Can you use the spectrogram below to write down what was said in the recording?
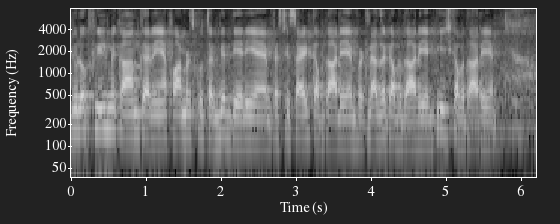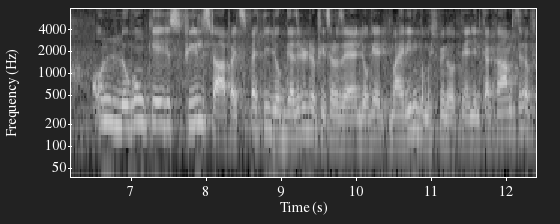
जो लोग फ़ील्ड में काम कर रहे हैं फार्मर्स को तरबियत दे रहे हैं पेस्टिसाइड का बता रहे हैं फर्टिलाइज़र का बता रहे हैं, बीज का बता रहे हैं उन लोगों के जो फ़ील्ड स्टाफ है स्पेशली जो गजरेट ऑफिसर्स हैं, जो कि माहरीन पर मुश्मिल होते हैं, जिनका काम सिर्फ़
